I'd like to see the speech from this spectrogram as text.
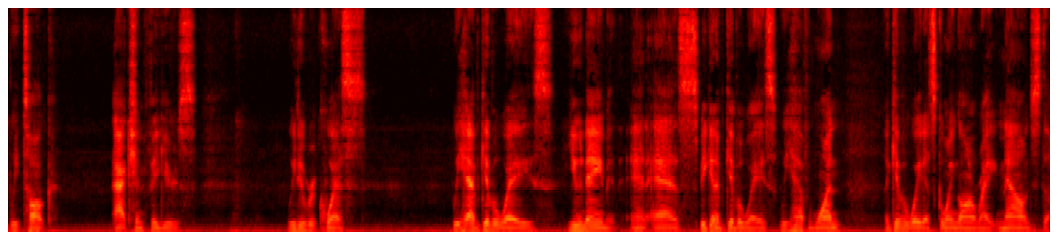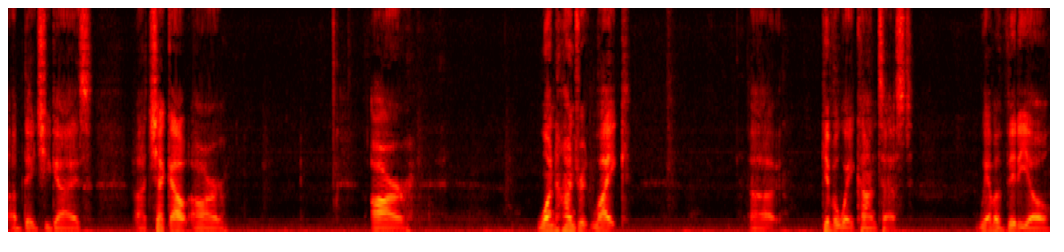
we talk action figures. We do requests. We have giveaways. You name it. And as speaking of giveaways, we have one a giveaway that's going on right now. Just to update you guys, uh, check out our our 100 like uh, giveaway contest. We have a video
